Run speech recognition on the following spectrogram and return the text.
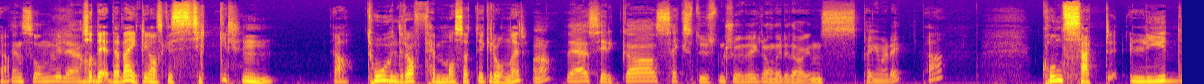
Ja. En sånn vil jeg ha. Så det, den er egentlig ganske sikker. Mhm. Ja, 275 kroner. ja, det er ca. 6700 kroner i dagens pengeverdi. Ja. Konsertlyd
